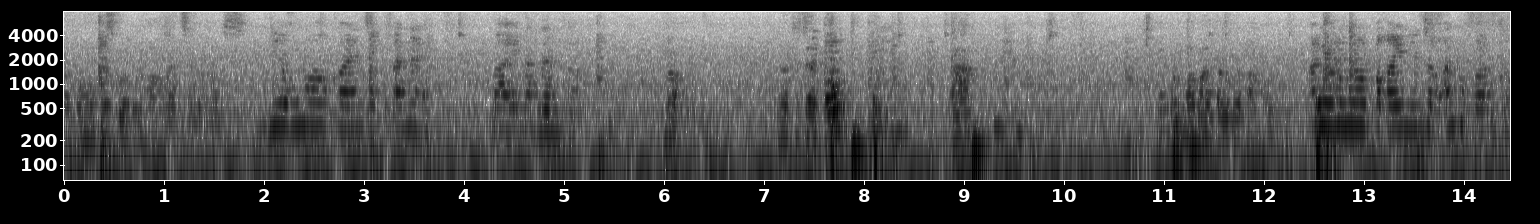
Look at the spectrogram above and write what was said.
Pagpahugas ko, doon makakain sa labas. Hindi ako makakain sa ano eh. Bahay ng ganito. Bakit? Nasa cellphone? Mm-mm. Ha? Mm-mm. Ayaw naman mapakainin sa ano kwarto.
